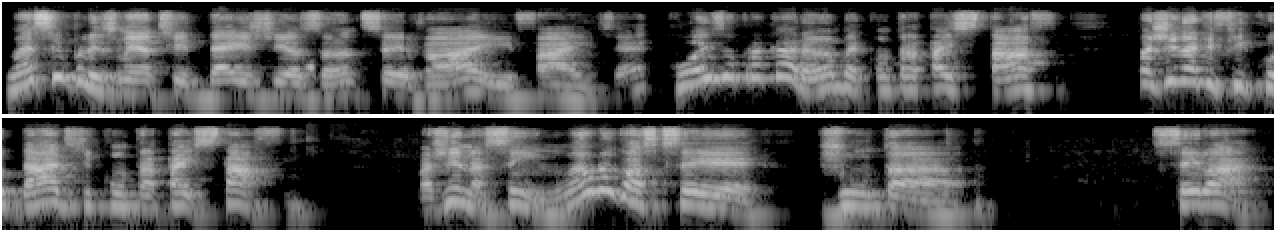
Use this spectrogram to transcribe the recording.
não é simplesmente 10 dias antes você vai e faz. É coisa pra caramba, é contratar staff. Imagina a dificuldade de contratar staff. Imagina assim, não é um negócio que você junta, sei lá,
